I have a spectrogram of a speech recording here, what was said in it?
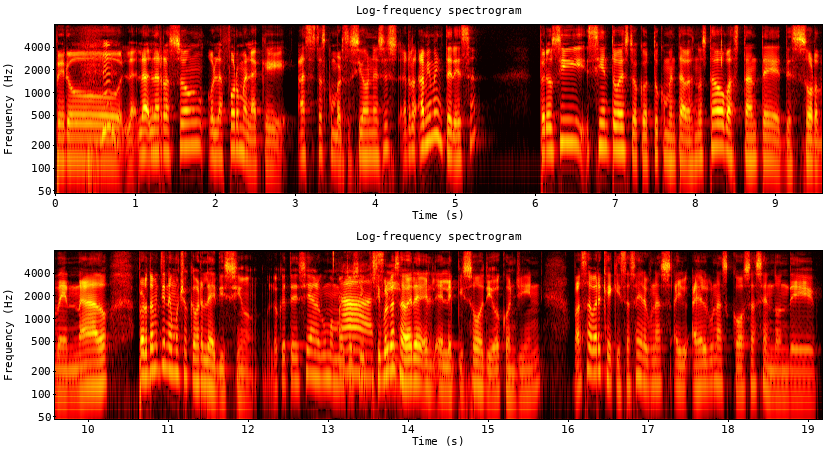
Pero la, la- la razón o la forma en la que hace estas conversaciones es, a mí me interesa, pero sí siento esto que tú comentabas, no estaba bastante desordenado, pero también tiene mucho que ver la edición. Lo que te decía en algún momento, si- Ah, si, sí. vuelves a ver el, el episodio con Jin, vas a ver que quizás hay algunas, hay, hay algunas cosas en donde...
